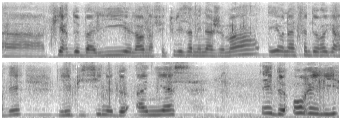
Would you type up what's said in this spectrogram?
À Pierre de Bali, là, on a fait tous les aménagements et on est en train de regarder les piscines de Agnès et de Aurélie,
